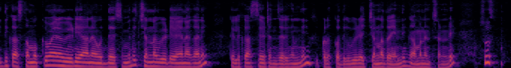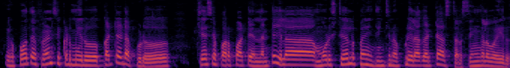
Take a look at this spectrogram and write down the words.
ఇది కాస్త ముఖ్యమైన వీడియో అనే ఉద్దేశం ఇది. చిన్న వీడియో అయినా కానీ టెలికాస్ట్ చేయడం జరిగింది. ఇక్కడ కొద్దిగా వీడియో చిన్నదైంది. గమనించండి. చూస్ ఇకపోతే ఫ్రెండ్స్ ఇక్కడ మీరు కట్టేటప్పుడు చేసే పొరపాటు ఏంటంటే ఇలా మూడు స్టేర్ల పైన దించినప్పుడు ఇలా కట్టేస్తారు. Single wire.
